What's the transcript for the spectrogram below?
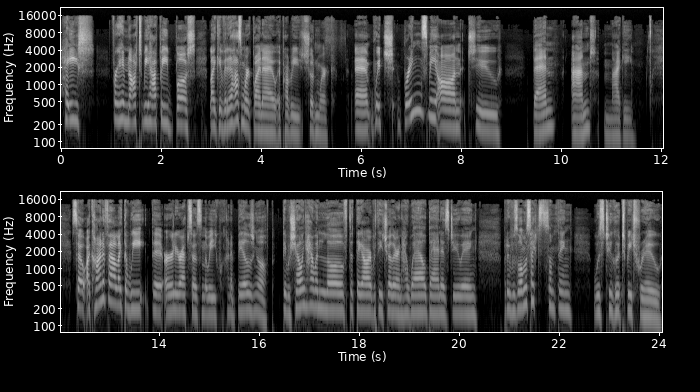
hate for him not to be happy. But like if it hasn't worked by now, it probably shouldn't work. Um, which brings me on to Ben and Maggie. So I kind of felt like the week, the earlier episodes in the week were kind of building up. They were showing how in love that they are with each other and how well Ben is doing, but it was almost like something was too good to be true,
